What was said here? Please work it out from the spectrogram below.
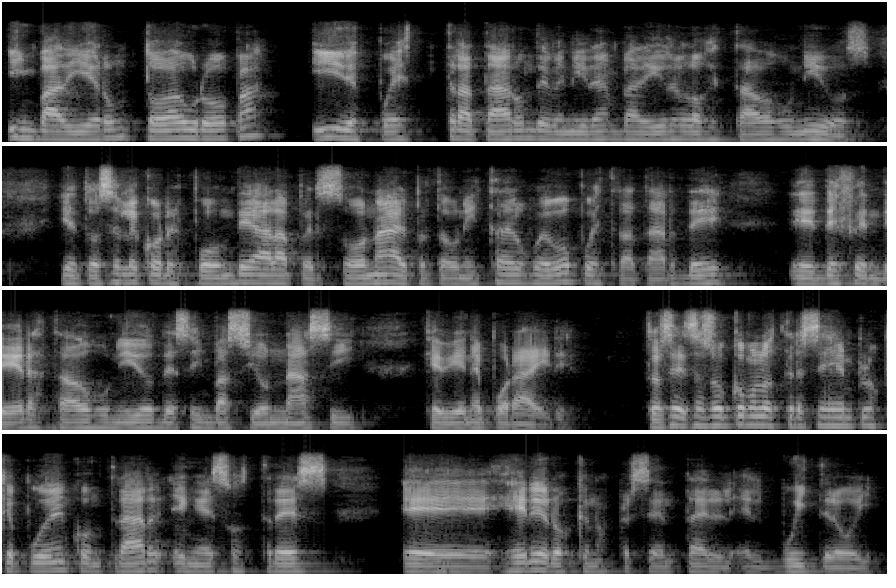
invadieron toda Europa y después trataron de venir a invadir a los Estados Unidos. Y entonces le corresponde a la persona, al protagonista del juego, pues tratar de eh, defender a Estados Unidos de esa invasión nazi que viene por aire. Entonces esos son como los tres ejemplos que pude encontrar en esos tres eh, géneros que nos presenta el, el buitre hoy.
